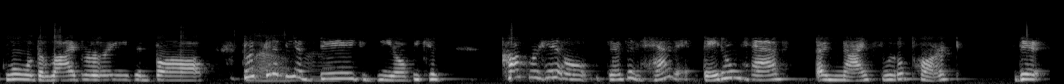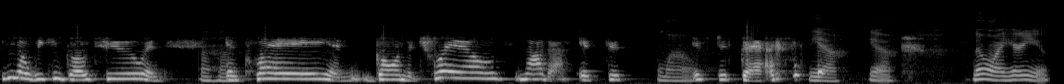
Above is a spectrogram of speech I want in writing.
school. The libraries involved. So it's going to be a big deal because Cockrell Hill doesn't have it. They don't have a nice little park that you know we can go to and and play and go on the trails. Nada. It's just Wow. it's just bad. Yeah, yeah. No, I hear you.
